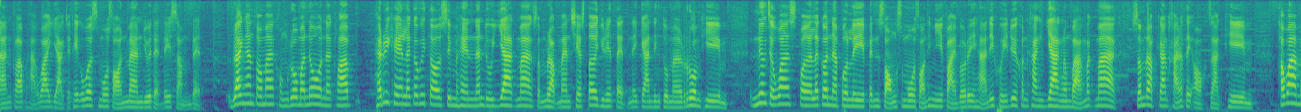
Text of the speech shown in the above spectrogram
นั้นครับ หากว่าอยากจะเทคโอเวอร์สโมสรแมนยูแต่ได้สำเร็จ รายงานต่อมาของโรมาโน่นะครับ แฮร์รี่เคนและก็วิตอร์ซิมเฮนนั้นดูยากมากสำหรับแมนเชสเตอร์ยูไนเต็ดในการดึงตัวมาร่วมทีม เนื่องจากว่าสเปอร์และก็นาโปลีเป็น 2 สโมสรที่มีฝ่ายบริหารที่คุยด้วยค่อนข้างยากลำบากมากๆสำหรับการขายนักเตะออกจากทีมทว่าแม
